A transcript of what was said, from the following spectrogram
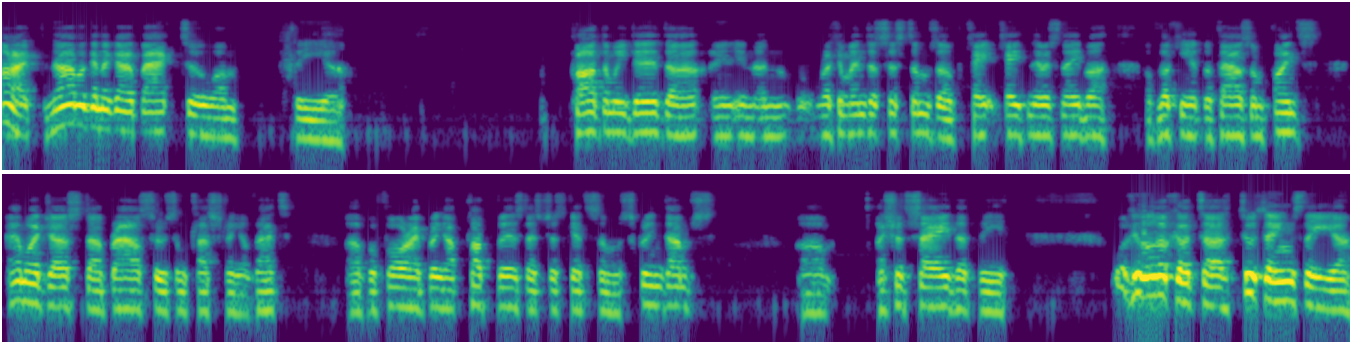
All right, now we're going to go back to um, the uh, that we did uh, in, in, recommender systems of K, K nearest neighbor, of looking at the thousand points, and we'll just uh, browse through some clustering of that. Uh, before I bring up PlotViz, let's just get some screen dumps. Um, I should say that the we're going to look at uh, two things. The uh,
